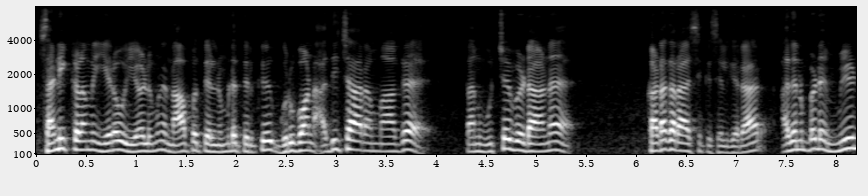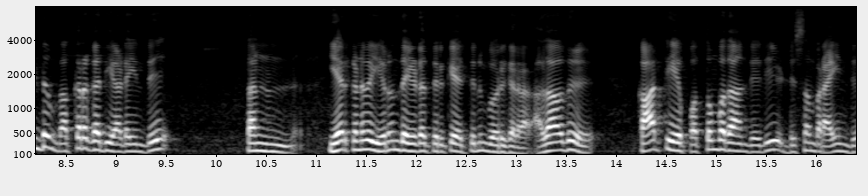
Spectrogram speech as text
சனிக்கிழமை இரவு ஏழு மணி நாற்பத்தேழு நிமிடத்திற்கு குருபான் அதிச்சாரமாக தன் உச்ச வீடான கடகராசிக்கு செல்கிறார். அதன்படி மீண்டும் வக்கரகதி அடைந்து தன் ஏற்கனவே இருந்த இடத்திற்கே திரும்பி வருகிறார். அதாவது கார்த்திகை பத்தொன்பதாம் தேதி டிசம்பர் ஐந்து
